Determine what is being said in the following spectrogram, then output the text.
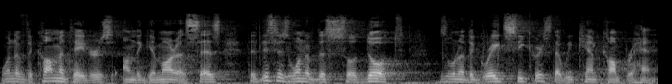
one of the commentators on the Gemara, says that this is one of the sodot, this is one of the great secrets that we can't comprehend.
